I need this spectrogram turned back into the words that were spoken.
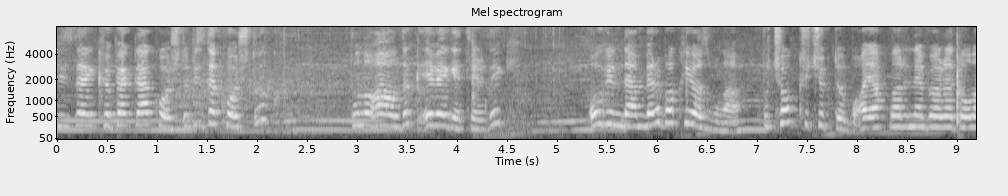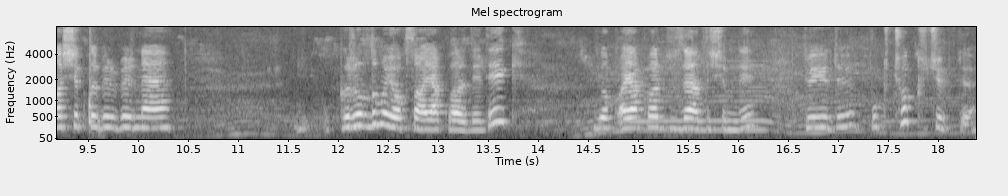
Biz de köpekler koştu. Biz de koştuk. Bunu aldık, eve getirdik. O günden beri bakıyoruz buna. Bu çok küçüktü. Bu ayakları ne böyle dolaşıktı birbirine. Kırıldı mı yoksa ayakları dedik. Yok ayakları düzeldi şimdi. Büyüdü. Bu çok küçüktü.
